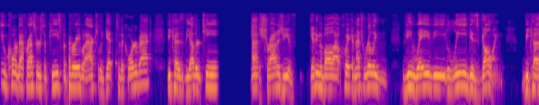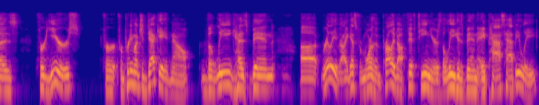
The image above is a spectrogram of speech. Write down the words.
few quarterback pressers apiece, but never able to actually get to the quarterback because the other team has a strategy of getting the ball out quick. And that's really the way the league is going because for years, for, for pretty much a decade now, the league has been, uh, really, I guess for more than probably about 15 years, the league has been a pass happy league.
